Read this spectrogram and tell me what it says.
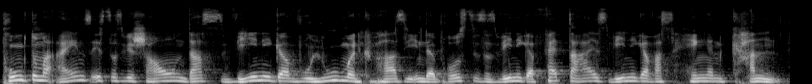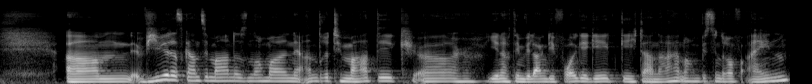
Punkt Nummer eins ist, dass wir schauen, dass weniger Volumen quasi in der Brust ist, dass weniger Fett da ist, weniger was hängen kann. Ähm, wie wir das Ganze machen, das ist nochmal eine andere Thematik. Äh, je nachdem, wie lange die Folge geht, gehe ich da nachher noch ein bisschen drauf ein.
